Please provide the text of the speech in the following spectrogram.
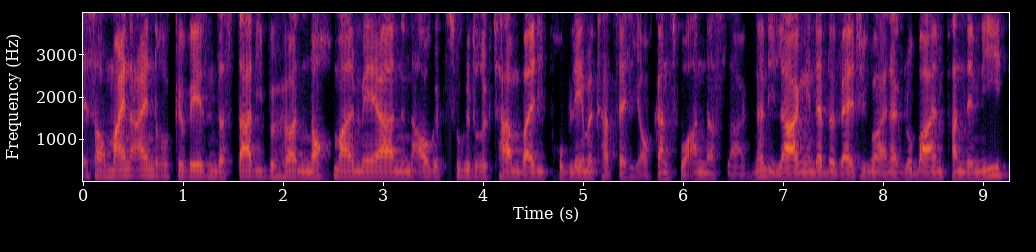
ist auch mein Eindruck gewesen, dass da die Behörden noch mal mehr ein Auge zugedrückt haben, weil die Probleme tatsächlich auch ganz woanders lagen. Ne? Die lagen in der Bewältigung einer globalen Pandemie.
